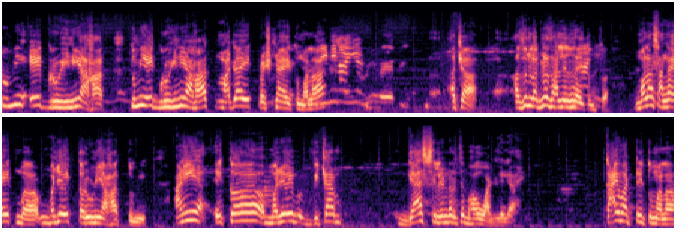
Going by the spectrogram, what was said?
तुम्ही- एक गृहिणी आहात. तुम्ही एक गृहिणी आहात. माझा एक प्रश्न आहे तुम्हाला. अच्छा अजून लग्न झालेलं नाही. तुमचं. मला सांगा एक म- म्हणजे एक तरुणी आहात तुम्ही. आणि एक म्हणजे विचार गॅस सिलेंडरचे भाव वाढलेले आहे. काय वाटतंय तुम्हाला?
